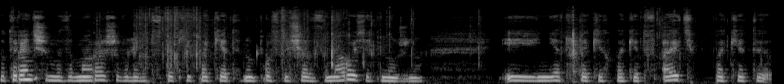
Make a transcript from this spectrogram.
Вот раньше мы замораживали вот в такие пакеты, ну просто сейчас заморозить нужно. И нету таких пакетов. А эти пакеты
